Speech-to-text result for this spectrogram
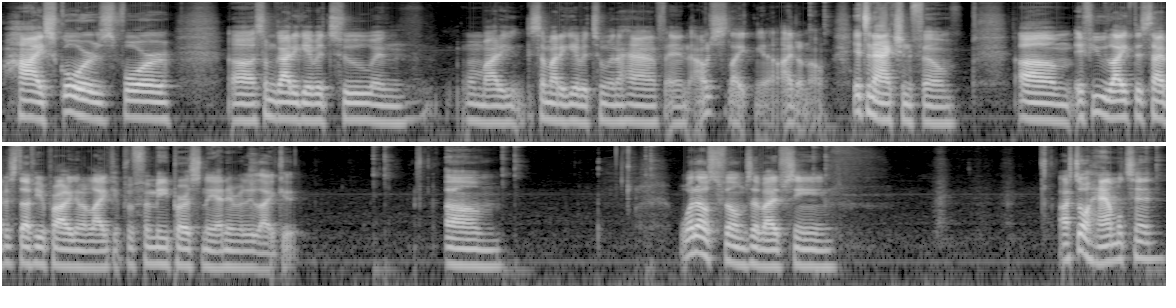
high scores for uh, some guy gave it two and somebody somebody gave it two and a half and I was just like, you know, I don't know. It's an action film. Um, if you like this type of stuff, you're probably gonna like it. But for me personally, I didn't really like it. Um, what else films have I seen? I saw Hamilton.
